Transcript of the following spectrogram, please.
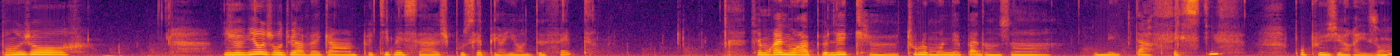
Bonjour. Je viens aujourd'hui avec un petit message pour ces périodes de fête. J'aimerais nous rappeler que tout le monde n'est pas dans un état festif pour plusieurs raisons.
